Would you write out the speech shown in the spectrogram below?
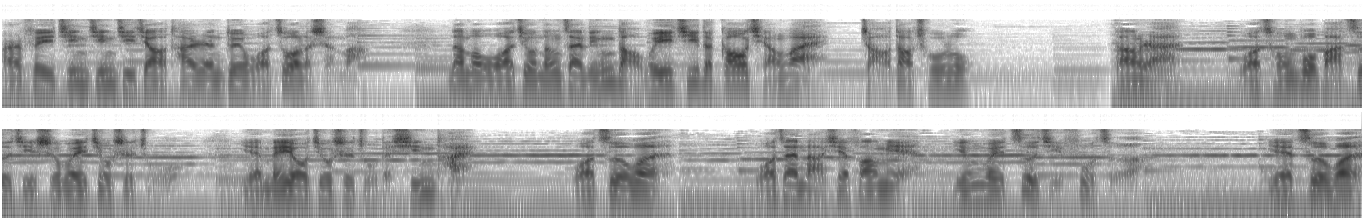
而非斤斤计较他人对我做了什么，那么我就能在领导危机的高墙外找到出路。当然，我从不把自己视为救世主，也没有救世主的心态。我自问，我在哪些方面应为自己负责？也自问，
